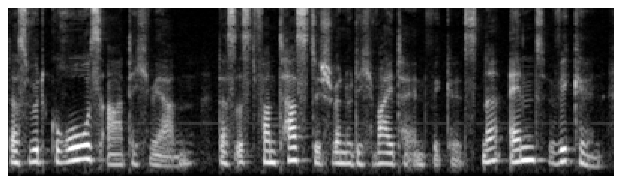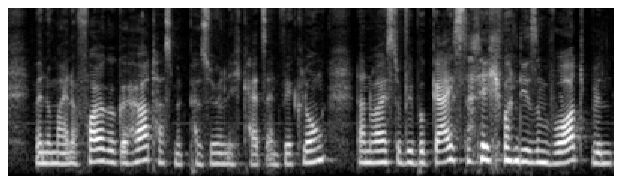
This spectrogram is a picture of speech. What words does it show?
Das wird großartig werden. Das ist fantastisch, wenn du dich weiterentwickelst. Ne? Entwickeln. Wenn du meine Folge gehört hast mit Persönlichkeitsentwicklung, dann weißt du, wie begeistert ich von diesem Wort bin.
